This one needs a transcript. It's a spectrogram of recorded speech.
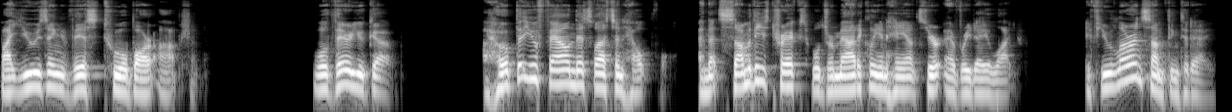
by using this toolbar option. Well, there you go. I hope that you found this lesson helpful and that some of these tricks will dramatically enhance your everyday life. If you learned something today,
